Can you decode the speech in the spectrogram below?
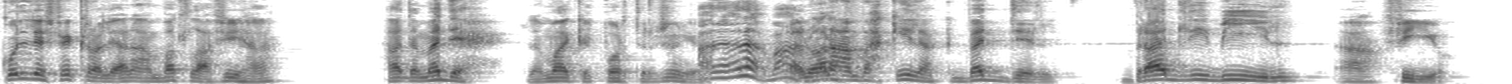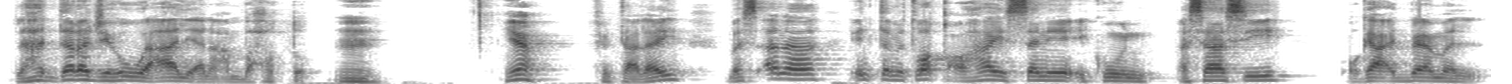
كل الفكرة اللي أنا عم بطلع فيها هذا مدح لمايكل بورتر جونيور. أنا لا بعرف لأنه أنا عم بحكي لك بدل برادلي بيل آه. فيه. لهالدرجة هو عالي أنا عم بحطه. امم يا فهمت علي؟ بس أنا أنت متوقعه هاي السنة يكون أساسي وقاعد بيعمل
